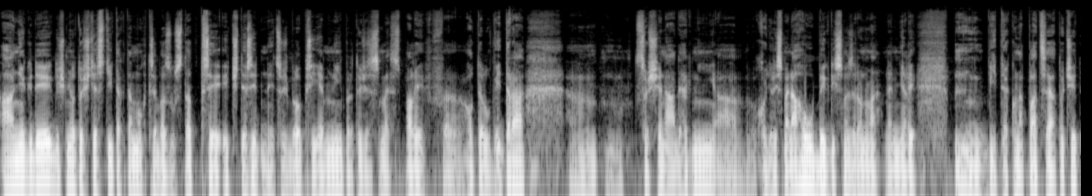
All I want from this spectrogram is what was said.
a někdy, když měl to štěstí, tak tam mohl třeba zůstat tři i čtyři dny, což bylo příjemný, protože jsme spali v hotelu Vidra, což je nádherný a chodili jsme na houby, když jsme zrovna neměli mm, být jako na place a točit.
